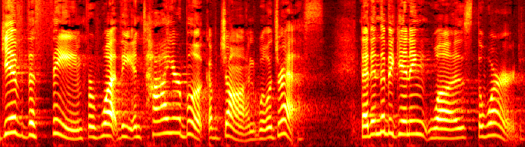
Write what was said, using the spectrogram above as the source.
give the theme for what the entire book of John will address that in the beginning was the Word,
